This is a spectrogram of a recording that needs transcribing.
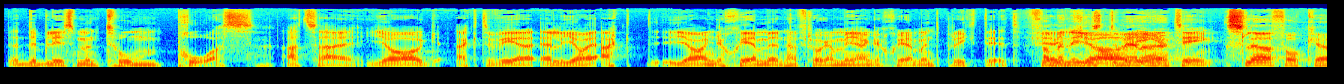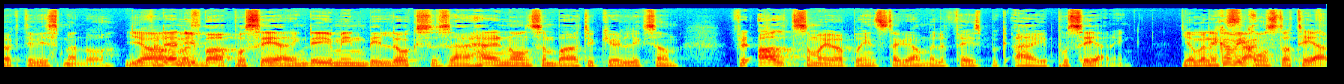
det blir som en tom pås. Att så här, jag aktiverar, eller jag, är akt, jag engagerar mig i den här frågan, men jag engagerar mig inte på riktigt. För jag men gör menar ingenting. Slöfock-aktivismen då? Ja, för den är ju och- bara posering. Det är ju min bild också. Så här. här är någon som bara tycker liksom... För allt som man gör på Instagram eller Facebook är ju posering. Ja, men det kan vi exakt. konstatera.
